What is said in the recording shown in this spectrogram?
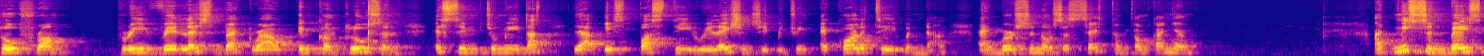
those from privileged background. In conclusion, it seems to me that there is positive relationship between equality bình đẳng and personal success thành công cá nhân. Admission based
